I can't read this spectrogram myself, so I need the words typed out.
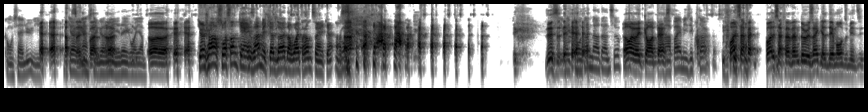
Qu'on salue. Il est Salut, Paul. ce gars-là. Il est incroyable. Ouais, ouais. qui a genre 75 ans, mais qui a de l'air d'avoir 35 ans. Il va être content d'entendre ça. Ah, il va être content. J'en perds mes écouteurs. Paul ça, fait, Paul, ça fait 22 ans qu'il a le démon du midi.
